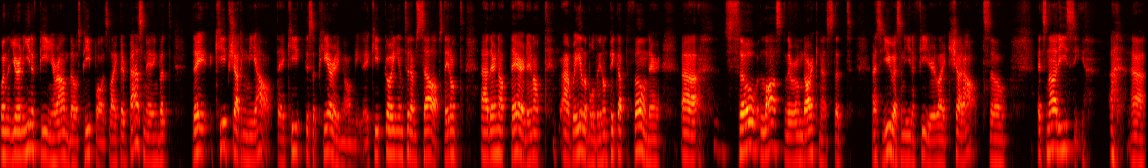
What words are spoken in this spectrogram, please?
when you're an ENFP and you're around those people, it's like they're fascinating, but they keep shutting me out. They keep disappearing on me. They keep going into themselves. They don't, uh, they're not there. They're not available. They don't pick up the phone. They're, uh, so lost in their own darkness that as you as an ENFP you're like shut out so it's not easy uh,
